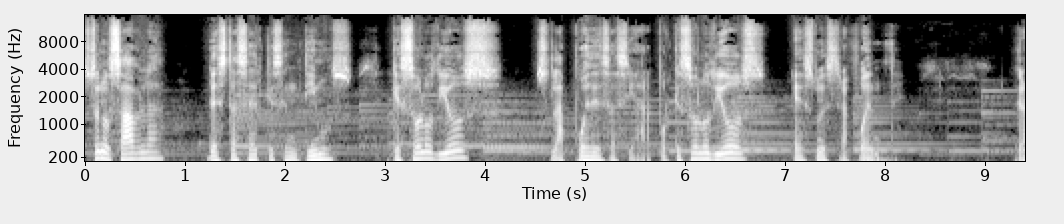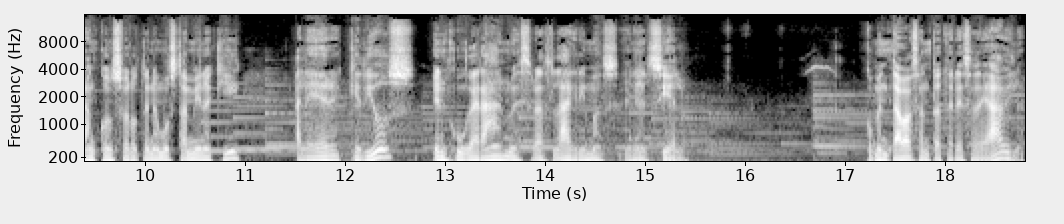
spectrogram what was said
Esto nos habla de esta sed que sentimos, que solo Dios la puede saciar, porque solo Dios es nuestra fuente. Gran consuelo tenemos también aquí al leer que Dios enjugará nuestras lágrimas en el cielo. Comentaba Santa Teresa de Ávila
